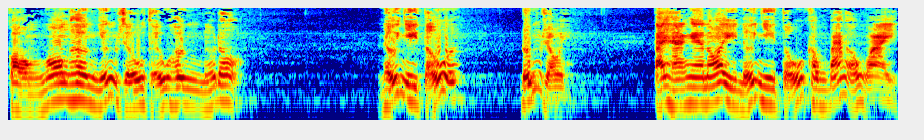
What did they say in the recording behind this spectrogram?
còn ngon hơn những rượu thiệu hưng nữa đó. Nữ nhi tử ư? Đúng rồi. Tại hạ nghe nói nữ nhi tử không bán ở ngoài,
